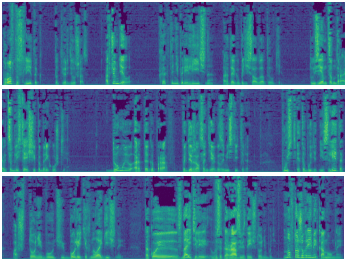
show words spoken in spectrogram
Просто слиток, подтвердил Шас. А в чем дело? Как-то неприлично, Артега почесал в затылке. Туземцам нравятся блестящие побрякушки. Думаю, Артега прав, поддержал Сантьяго заместителя. Пусть это будет не слиток, а что-нибудь более технологичное. Такое, знаете ли, высокоразвитое что-нибудь. Но в то же время экономное.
